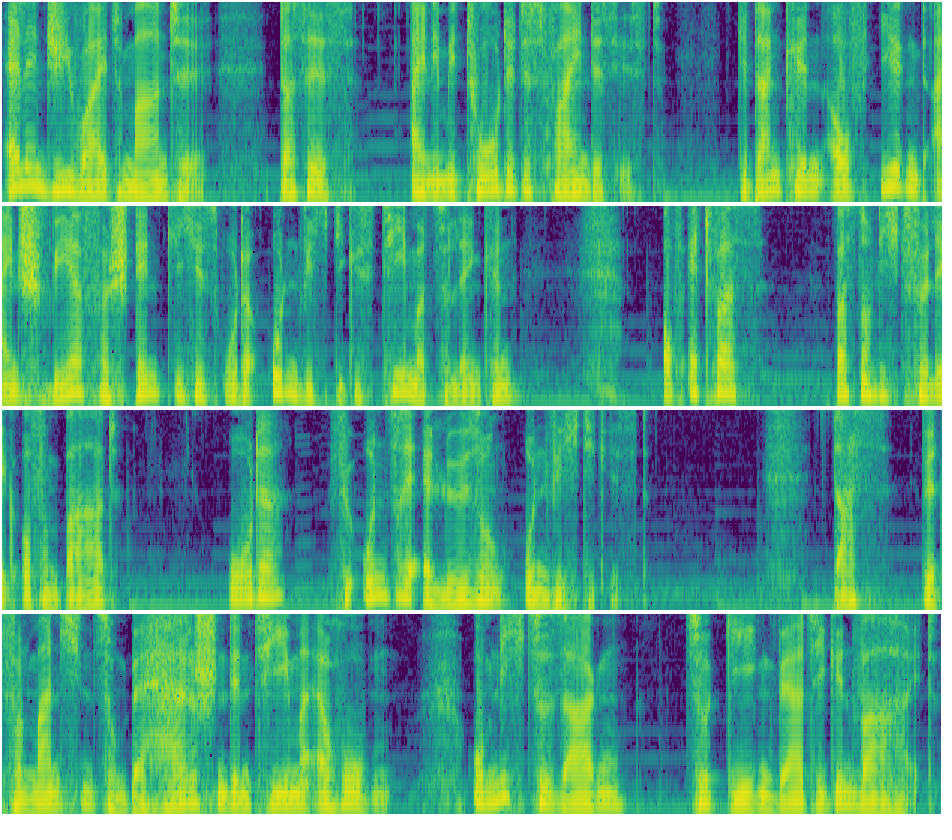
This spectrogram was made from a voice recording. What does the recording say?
Ellen G. White mahnte, dass es eine Methode des Feindes ist, Gedanken auf irgendein schwer verständliches oder unwichtiges Thema zu lenken, auf etwas, was noch nicht völlig offenbart oder für unsere Erlösung unwichtig ist. Das wird von manchen zum beherrschenden Thema erhoben, um nicht zu sagen zur gegenwärtigen Wahrheit.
